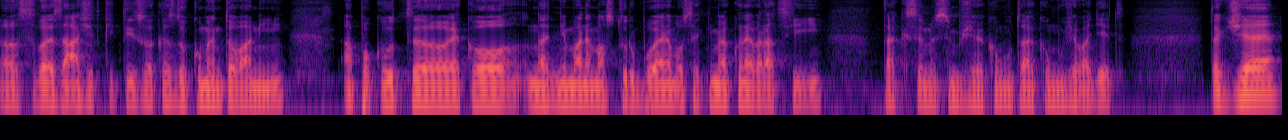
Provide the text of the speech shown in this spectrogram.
uh, své zážitky, které jsou takhle zdokumentované. A pokud uh, jako nad nima nemasturbuje nebo se k ním jako nevrací, tak si myslím, že komu to jako může vadit. Takže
